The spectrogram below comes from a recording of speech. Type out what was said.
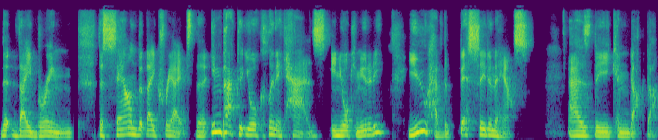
that they bring, the sound that they create, the impact that your clinic has in your community. You have the best seat in the house as the conductor.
